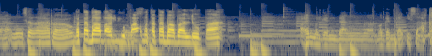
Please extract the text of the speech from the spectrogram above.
Ka, nung isang araw, Mataba ba ang lupa? Matataba ba ang lupa? ay magandang ah, magandang isak.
